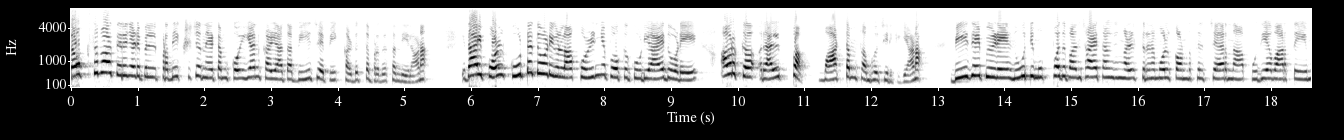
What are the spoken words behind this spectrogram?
ലോക്സഭാ തിരഞ്ഞെടുപ്പിൽ പ്രതീക്ഷിച്ച നേട്ടം കൊയ്യാൻ കഴിയാത്ത ബി ജെ പി കടുത്ത പ്രതിസന്ധിയിലാണ്. ഇതായിപ്പോൾ കൂട്ടത്തോടെയുള്ള കൊഴിഞ്ഞുപോക്ക് കൂടിയായതോടെ അവർക്ക് ഒരൽപ്പം വാട്ടം സംഭവിച്ചിരിക്കുകയാണ്. ബി ജെ പിയുടെ നൂറ്റി മുപ്പത് പഞ്ചായത്ത് അംഗങ്ങൾ തൃണമൂൽ കോൺഗ്രസിൽ ചേർന്ന പുതിയ വാർത്തയും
